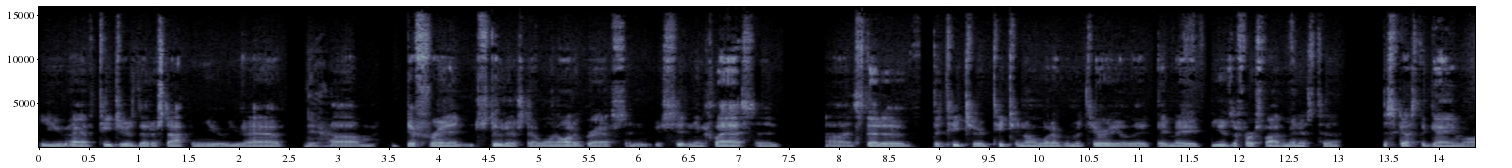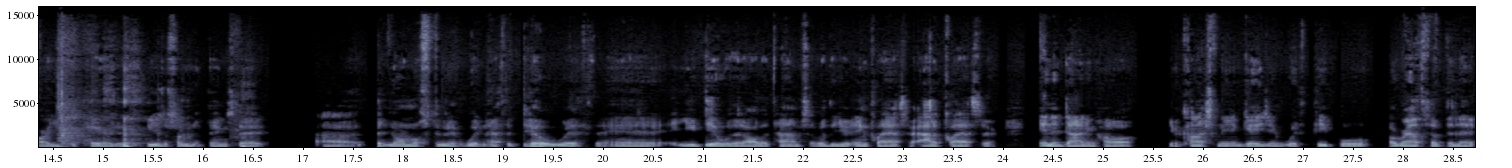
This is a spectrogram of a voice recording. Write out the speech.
you have teachers that are stopping you. You have yeah. um, different students that want autographs, and you're sitting in class, and uh, instead of the teacher teaching on whatever material, they, they may use the first five minutes to discuss the game or are you prepared? These are some of the things that uh, the normal student wouldn't have to deal with, and you deal with it all the time. So whether you're in class or out of class or in the dining hall, you're constantly engaging with people around something that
